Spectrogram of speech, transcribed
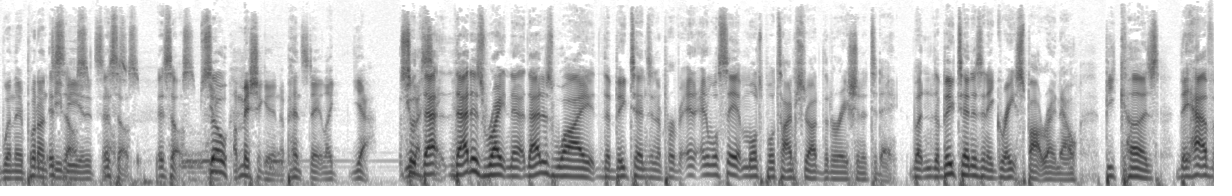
when they're put on It TV, sells. it It sells. sells. It sells. So a Michigan, a Penn State, like yeah. So USC. that that is right now. That is why the Big Ten's in a perfect. And, and we'll say it multiple times throughout the duration of today. But the Big Ten is in a great spot right now because they have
